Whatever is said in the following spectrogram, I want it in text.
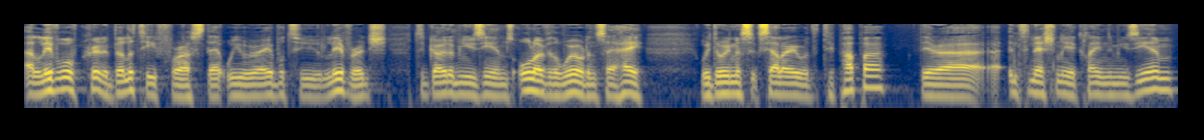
a, level of credibility for us that we were able to leverage to go to museums all over the world and say, hey, we're doing this accelerator with Te Papa. They're an internationally acclaimed museum,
